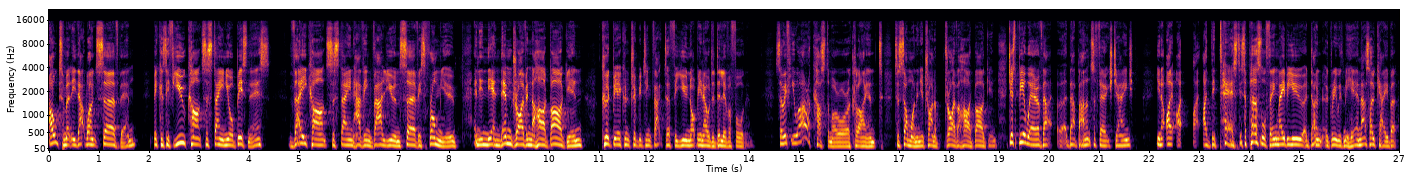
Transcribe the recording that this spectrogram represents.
ultimately that won't serve them because if you can't sustain your business, they can't sustain having value and service from you. And in the end, them driving the hard bargain could be a contributing factor for you not being able to deliver for them. So if you are a customer or a client to someone and you're trying to drive a hard bargain, just be aware of that uh, that balance of fair exchange. You know, I, I I detest. It's a personal thing. Maybe you don't agree with me here, and that's okay. But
